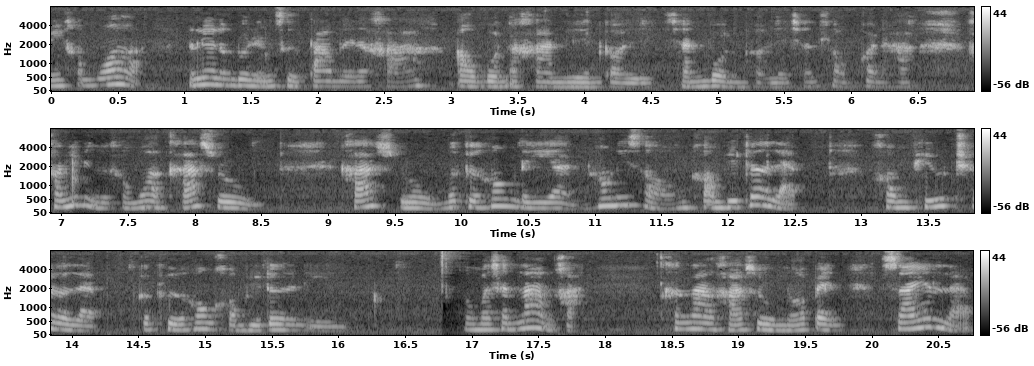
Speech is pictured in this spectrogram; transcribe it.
มีคำว่านักเรียนลองดูในหนังสือตามเลยนะคะ เอาบนอาคารเรียนก่อนเลย ชั้นบนก่อนเลย ชั้นสองก่อนนะคะ คำที่หนึ่งคือคำว่า classroom classroom ก็คือห้องเรียน ห้องที่สอง computer lab computer lab ก็คือห้องคอมพิวเตอร์นั่นเอง ลงมาชั้นล่างค่ะ ข้างล่างคลาส room เนาะเป็น science lab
